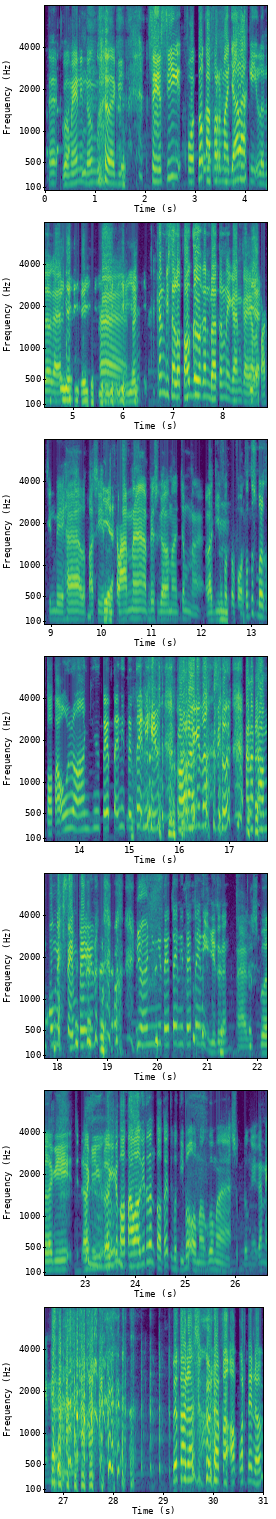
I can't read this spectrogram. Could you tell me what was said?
Eh, gue mainin dong gue lagi sesi foto cover majalah ki lo tau kan. Iya, iya, iya, Nah, iya. kan bisa lo toggle kan button nih kan kayak lepasin BH, lepasin celana, apa segala macem. Nah, lagi Hmm. foto-foto terus baru ketawa-tawa, oh ya anjing tete nih, tete nih. Gitu. Nora gitu sih lo, anak kampung SMP gitu. "Wah, Ya anjing nih tete nih, tete nih gitu kan. Nah, terus gue lagi lagi lagi ketawa-tawa gitu kan, tau tiba-tiba oma gue masuk dong ya kan nenek. lu tau dong seberapa awkwardnya dong?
